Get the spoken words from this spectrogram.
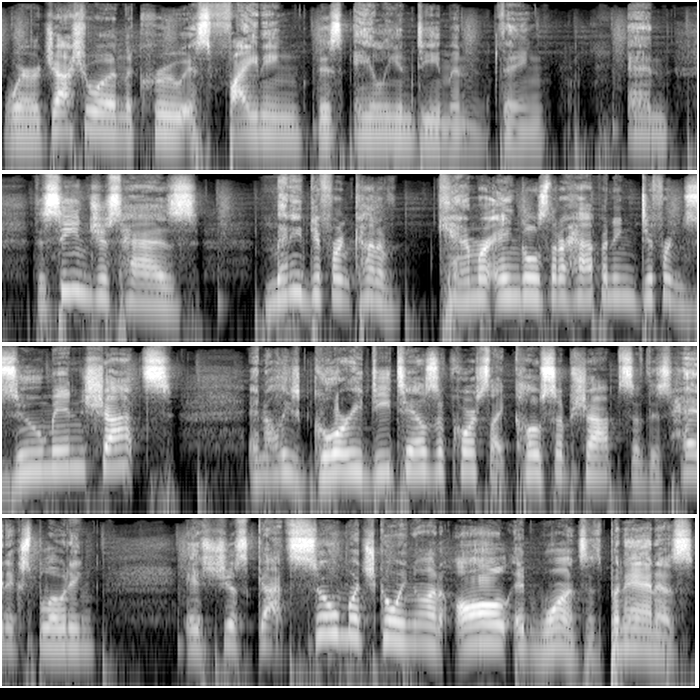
where Joshua and the crew is fighting this alien demon thing, and the scene just has many different kind of camera angles that are happening, different zoom in shots, and all these gory details, of course, like close up shots of this head exploding. It's just got so much going on all at once. It's bananas.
